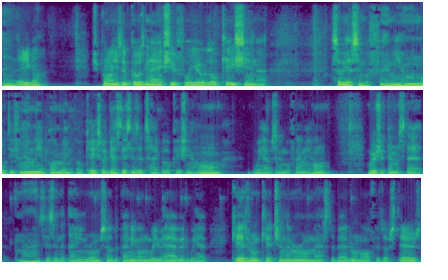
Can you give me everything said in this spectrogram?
And there you go. Should put on your zip code is gonna ask you for your location. Uh, so we have single family home, multi-family apartment. Okay, so I guess this is a type of location home. We have a single family home. Where's your thermostat? Mine is in the dining room, so depending on where you have it, we have Kids room, kitchen, living room, master bedroom, office upstairs.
